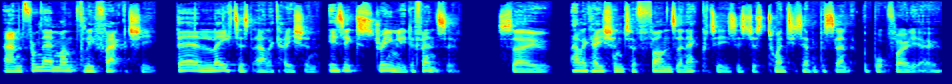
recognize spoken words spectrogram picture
And from their monthly fact sheet, their latest allocation is extremely defensive. So allocation to funds and equities is just 27% of the portfolio.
